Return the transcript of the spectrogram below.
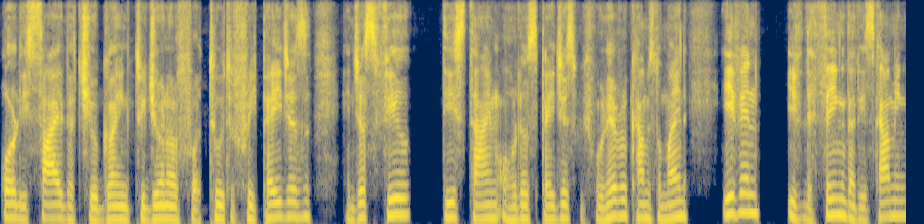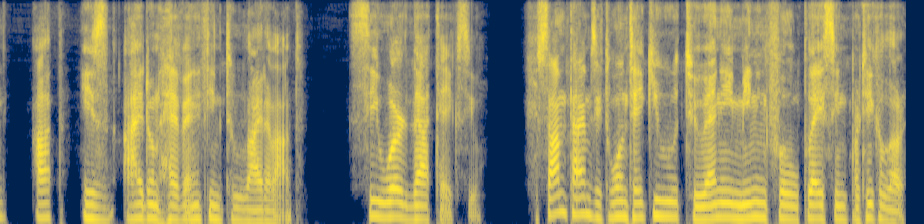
or decide that you're going to journal for two to three pages and just fill this time or those pages with whatever comes to mind, even if the thing that is coming up is I don't have anything to write about. See where that takes you. Sometimes it won't take you to any meaningful place in particular.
